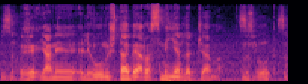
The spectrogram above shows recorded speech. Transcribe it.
بالضبط. غ- يعني اللي هو مش تابع رسميا للجامعة. مزبوط؟ صح.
